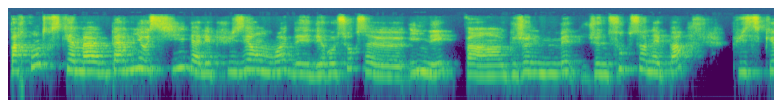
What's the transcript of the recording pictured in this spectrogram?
Par contre, ce qui m'a permis aussi d'aller puiser en moi des, des ressources innées, enfin que je ne, je ne soupçonnais pas, puisque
